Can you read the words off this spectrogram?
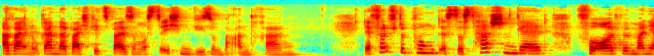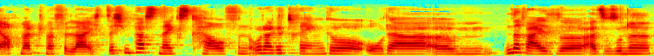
Aber in Uganda beispielsweise musste ich ein Visum beantragen. Der fünfte Punkt ist das Taschengeld. Vor Ort will man ja auch manchmal vielleicht sich ein paar Snacks kaufen oder Getränke oder ähm, eine Reise, also so eine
